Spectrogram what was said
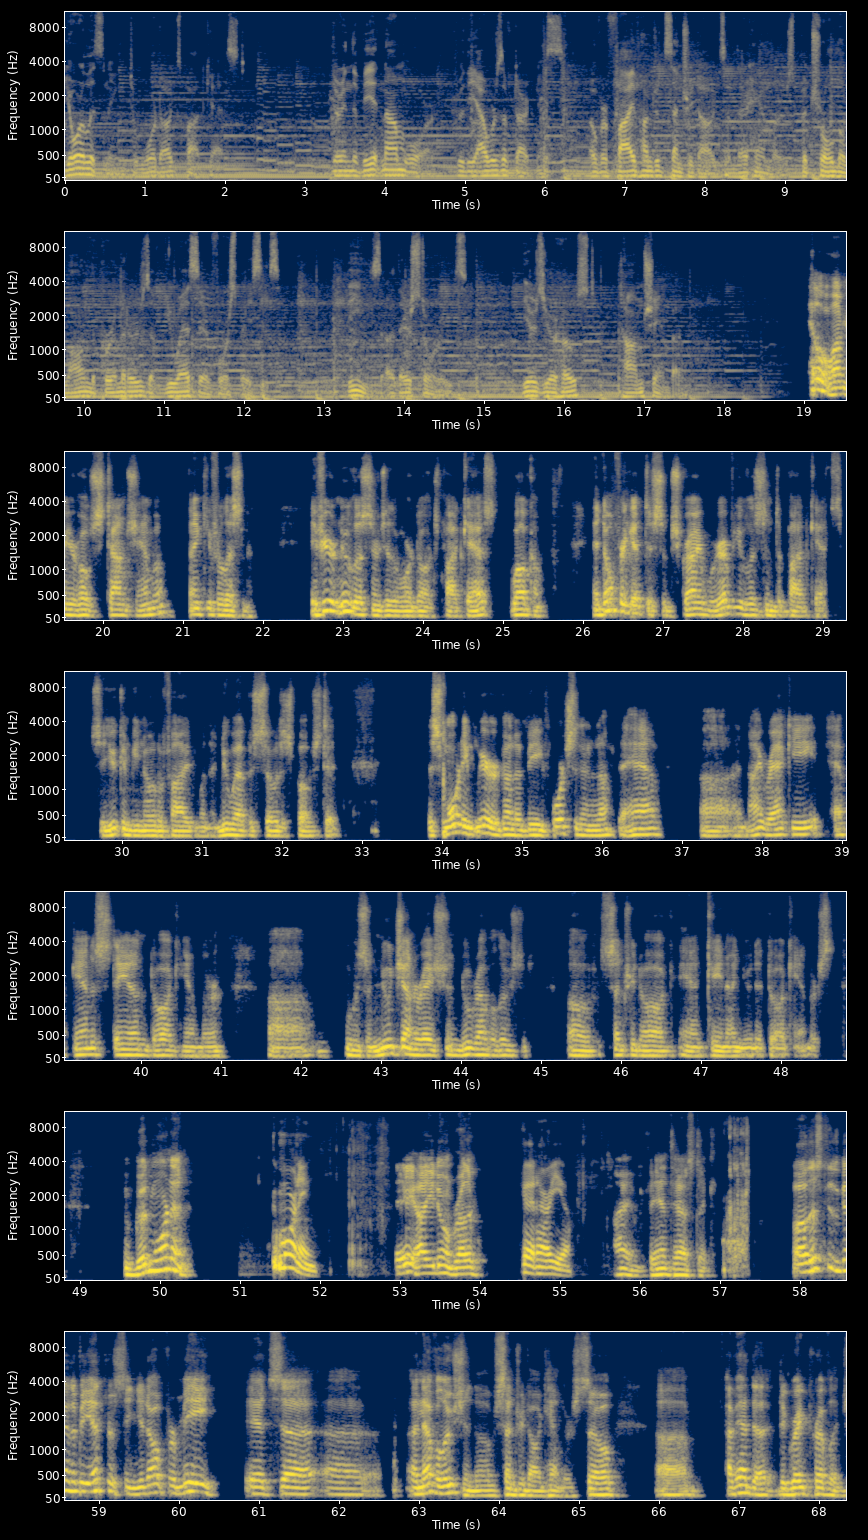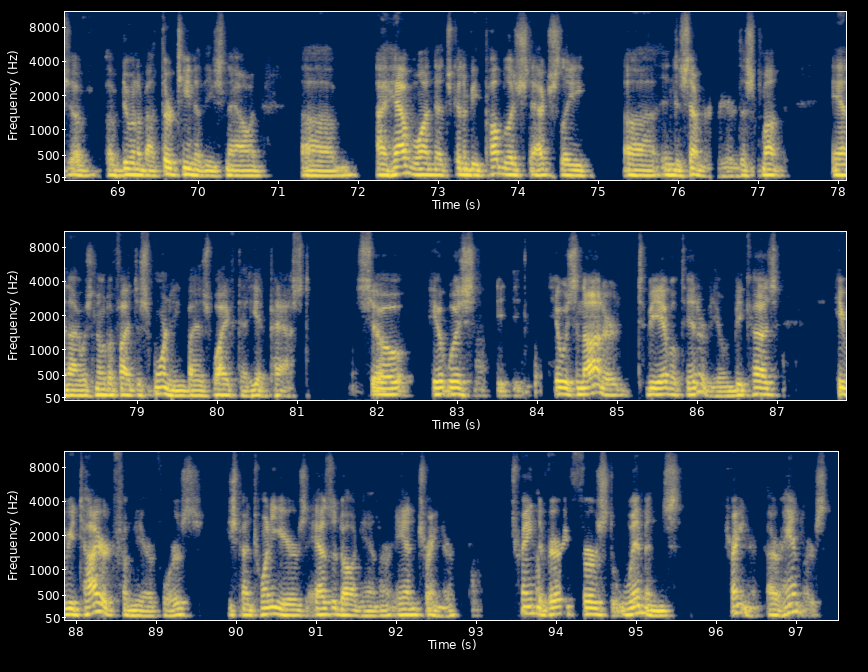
You're listening to War Dogs Podcast. During the Vietnam War, through the hours of darkness, over 500 sentry dogs and their handlers patrolled along the perimeters of U.S. Air Force bases. These are their stories. Here's your host, Tom Shamba. Hello, I'm your host, Tom Shamba. Thank you for listening. If you're a new listener to the War Dogs podcast, welcome. And don't forget to subscribe wherever you listen to podcasts so you can be notified when a new episode is posted. This morning, we are going to be fortunate enough to have uh, an Iraqi Afghanistan dog handler uh, who is a new generation, new revolution of Sentry Dog and Canine Unit dog handlers. Good morning. Good morning. Hey, how you doing, brother? Good. How are you? I am fantastic. Well, this is going to be interesting. You know, for me, it's uh, uh, an evolution of sentry dog handlers. So uh, I've had the, the great privilege of, of doing about 13 of these now. And um, I have one that's going to be published actually uh, in December here this month. And I was notified this morning by his wife that he had passed. So it was it, it was an honor to be able to interview him because he retired from the Air Force. He spent 20 years as a dog handler and trainer, trained the very first women's trainer or handlers.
